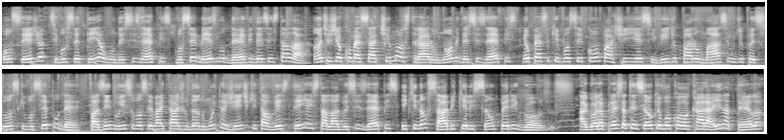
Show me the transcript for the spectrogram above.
Ou seja, se você tem algum desses apps, você mesmo deve desinstalar. Antes de eu começar a te mostrar o nome desses apps, eu peço que você compartilhe esse vídeo para o máximo de pessoas que você puder. Fazendo isso, você vai estar tá ajudando muita muita gente que talvez tenha instalado esses apps e que não sabe que eles são perigosos. Agora preste atenção que eu vou colocar aí na tela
